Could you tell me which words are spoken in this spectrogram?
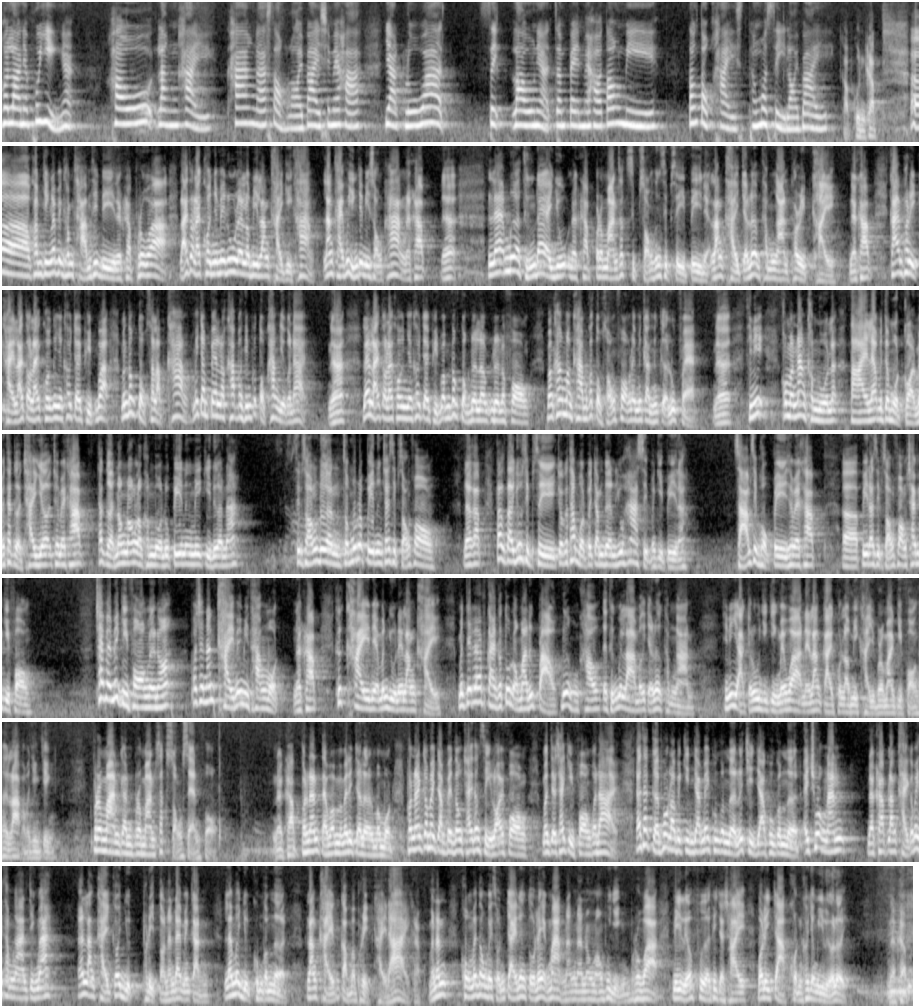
คนเราเนี่ยผู้หญิงอะเขารังไข่ข้างละ200 ใบใช่ไหมคะ อยากรู้ว่าสิเราเนี่ยจำเป็นไหมคะต้องมีต้องตกไข่ทั้งหมด 400 ใบ ขอบคุณครับความจริงแล้วเป็นคำถามที่ดีนะครับ เพราะว่าหลายต่อหลายคนยังไม่รู้เลยเรามีรังไข่กี่ข้าง รังไข่ผู้หญิงจะมีสองข้างนะครับนะฮะ และเมื่อถึงได้อายุนะครับประมาณสัก 12ถึง14 ปีเนี่ยรังไข่จะเริ่มทำงานผลิตไข่นะครับการผลิตไข่หลายต่อหลายคนก็ยังเข้าใจผิดว่ามันต้องตกสลับข้าง ไม่จำเป็นหรอกครับบางทีมันก็ตกข้างเดียวกันได้นะและหลายต่อหลายคนยังเข้าใจผิดว่ามันต้องตกเดือนละเดือนละฟอง บางครั้งบางครามันก็ตกสองฟองได้เหมือนกันถึงเกิดลูกแฝดนะฮะทีนี้ก็มานั่งคำนวณแล้วตายแล้วมันจะหมดก่อนไหมถ้าเกิดใช้เยอะใช่ไหมครับ ถ้าเกิดน้องๆลองคำนวณดูปีหนึ่งมีกี่เดือนนะ 12 เดือน สมมุติว่าปีหนึ่งใช้ 12 ฟอง นะครับตั้งแต่อายุ 14 จนกระทั่งหมดประจำเดือนอายุ 50มันกี่ปีนะ 36 ปีใช่ไหมครับปีละ 12 ฟองใช้ไปกี่ฟอง ใช้ไปไม่กี่ฟองเลยเนาะเพราะฉะนั้นไข่ไม่มีทางหมดนะครับคือไข่เนี่ยมันอยู่ในรังไข่ มันจะได้รับการกระตุ้นออกมาหรือเปล่าเรื่องของเขา แต่ถึงเวลามันก็จะเลิกทำงาน ทีนี้อยากจะรู้จริงๆไหมว่าในร่างกายคนเรามีไข่อยู่ประมาณกี่ฟองถ้าลากออกมาจริง ๆ ประมาณกันประมาณสัก 2 0 0 0 0 0 ฟอง นะครับเพราะนั้นแต่ว่ามันไม่ได้เจริญมาหมด เพราะนั้นก็ไม่จำเป็นต้องใช้ทั้ง 400 ฟอง มันจะใช้กี่ฟองก็ได้ แล้วถ้าเกิดพวกเราไปกินยาไม่คุมกำเนิดหรือฉีดยาคุมกำเนิดไอ้ช่วงนั้นนะครับรังไข่ก็ไม่ทำงานจริงไหมแล้วรังไข่ก็หยุดผลิตตอนนั้นได้เหมือนกัน และเมื่อหยุดคุมกำเนิดรังไข่ก็กลับมาผลิตไข่ได้ครับมันนั้นคงไม่ต้องไปสนใจเรื่องตัวเลขมากนักนะน้องๆผู้หญิง เพราะว่ามีเหลือเฟือที่จะใช้บริจาคคนเขายังมีเหลือเลยนะครับ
